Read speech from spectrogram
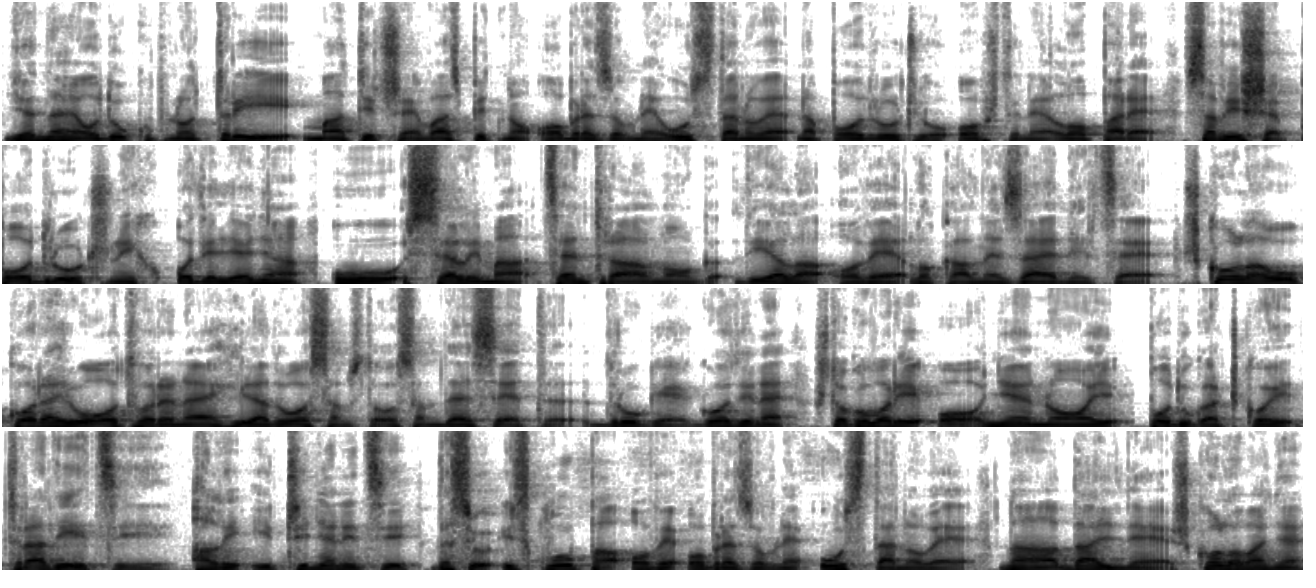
jedna je od ukupno tri matične vaspitno-obrazovne ustanove na području opštine Lopare sa više područnih odjeljenja u selima centralnog dijela ove lokalne zajednice. Škola u Koraju otvorena je 1882. godine, što govori o njenoj podugačkoj tradiciji, ali i činjenici da su iz klupa ove obrazovne ustanove na daljne školovanje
